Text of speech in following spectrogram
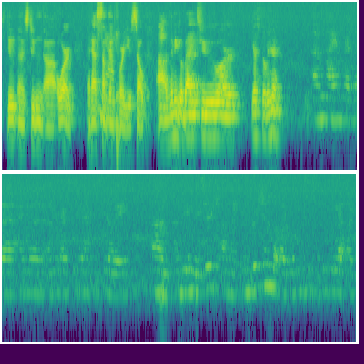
student, uh, student, uh, org that has something Yeah. for you. So, uh, let me go back to our guest over here. Um, hi, I'm Brenda. I'm an undergrad student at UCLA. Um, I'm doing research on like immigration, but like looking specifically at like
